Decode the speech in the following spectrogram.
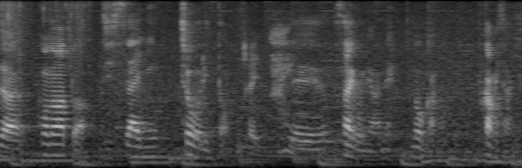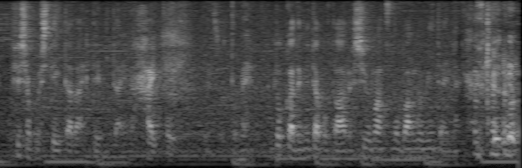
じゃあこの後は実際に調理と、はい。はい。で最後にはね農家の深見さんに試食していただいてみたいな、はいとねどっかで見たことある週末の番組みたいになりますけど。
